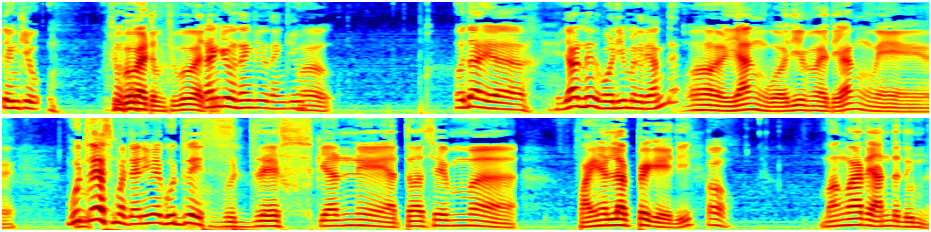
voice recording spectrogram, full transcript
තැක සුබ වැටම් සුබ තැක තැක තැක ඔදයි යන්න පොඩියම එක යන්න යං බෝඩියම ඇතියන් මේ ගුඩ්රෙස් මචනිවේ ගුඩ්රෙස් ගුඩ්රෙස් කියන්නේ ඇත්වසෙම්ම ෆයිනල් ලප් එකේදී මංවාට යන්ද දුන්න.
